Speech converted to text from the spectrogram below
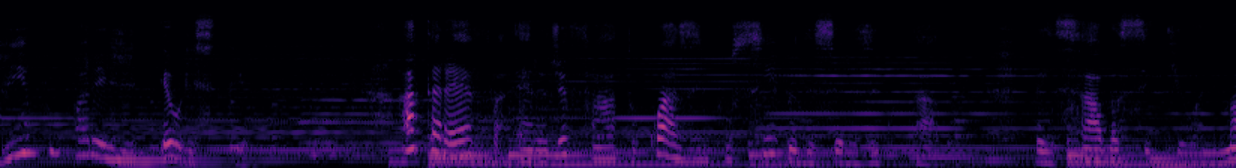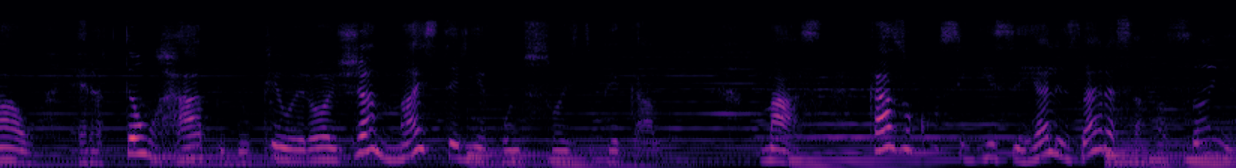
vivo para Euristeu. A tarefa era de fato quase impossível de ser executada. Pensava-se que o animal era tão rápido que o herói jamais teria condições de pegá-lo. Mas, caso conseguisse realizar essa façanha,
